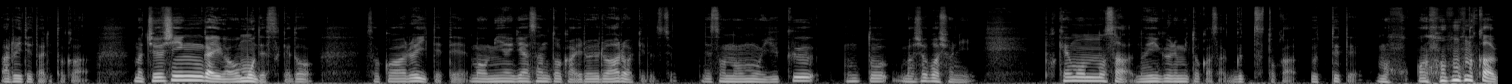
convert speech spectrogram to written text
歩いてたりとかまあ中心街が主ですけどそこ歩いてて、まあ、お土産屋さんとかいろいろあるわけですよ。でそのもう行くほんと場所場所にポケモンのさぬいぐるみとかさグッズとか売っててもう本物かは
